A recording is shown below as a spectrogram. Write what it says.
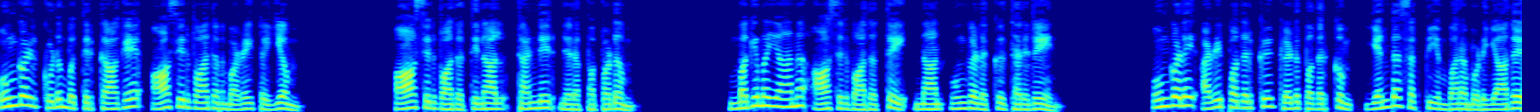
உங்கள் குடும்பத்திற்காக ஆசிர்வாத மழை பெய்யும். ஆசிர்வாதத்தினால் தண்ணீர் நிரப்பப்படும். மகிமையான ஆசிர்வாதத்தை நான் உங்களுக்கு தருவேன். உங்களை அழிப்பதற்கு கெடுப்பதற்கும் எந்த சக்தியும் வர முடியாது.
